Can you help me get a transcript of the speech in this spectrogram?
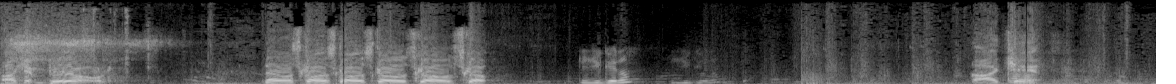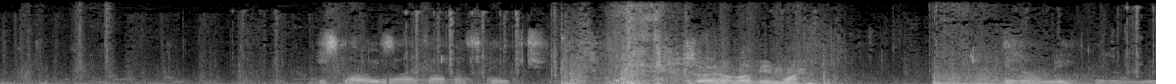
I can build. No, let's go, let's go, let's go, let's go, let's go. Did you get him? Did you get him? I can't. Just gonna leave me like that? That's gooch. So I don't love you anymore. He's on me. He's on me.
